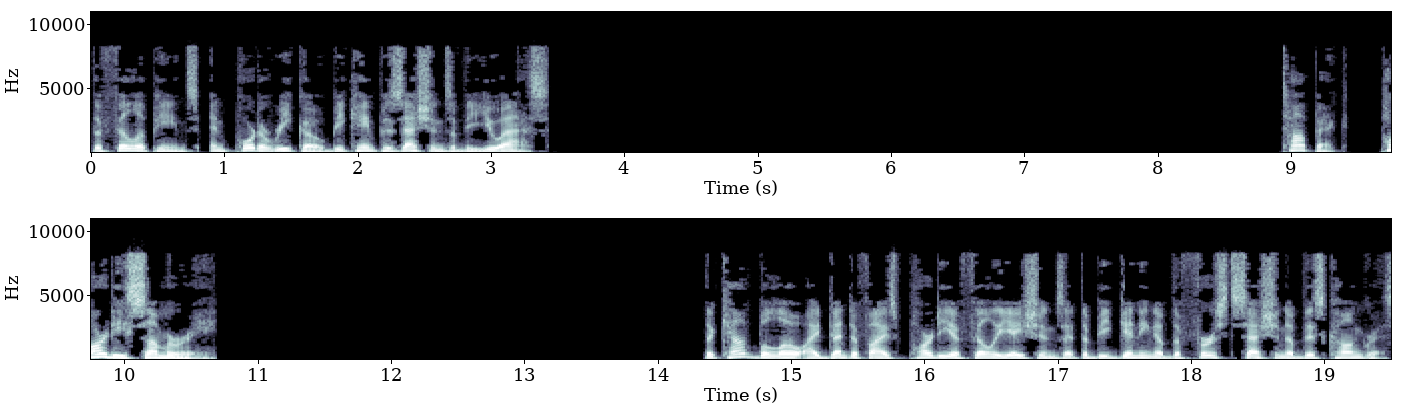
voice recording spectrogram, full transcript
the Philippines, and Puerto Rico became possessions of the U.S. Party summary The count below identifies party affiliations at the beginning of the first session of this Congress,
